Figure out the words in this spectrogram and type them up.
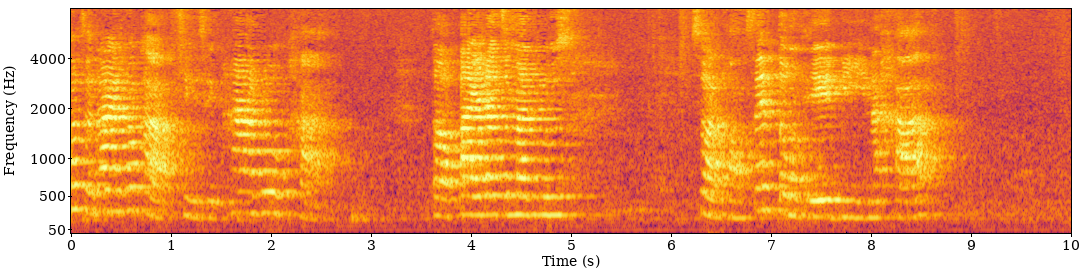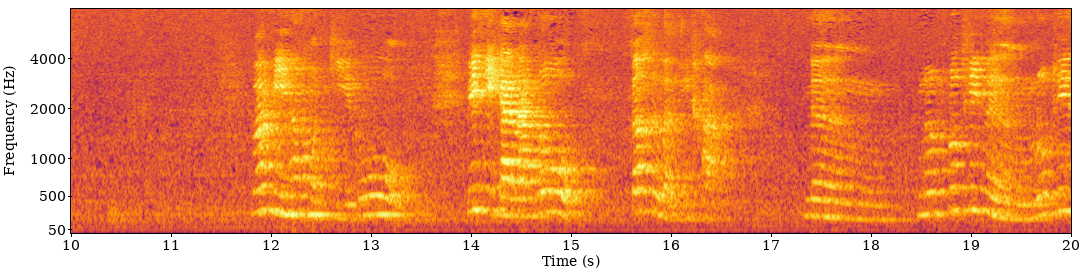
ก็จะได้เท่ากับ 45 รูปค่ะ ต่อไปเราจะมาดูส่วนของเส้นตรง AB นะคะ ว่ามีทั้งหมดกี่รูป วิธีการนับรูปก็คือแบบนี้ค่ะ 1 รูปรูปที่ 1 รูปที่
